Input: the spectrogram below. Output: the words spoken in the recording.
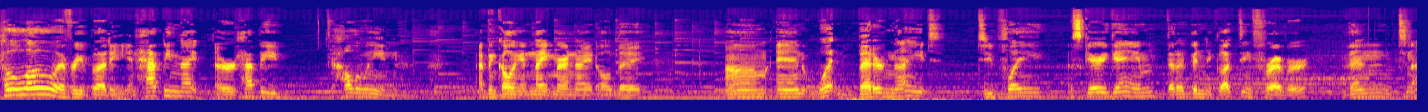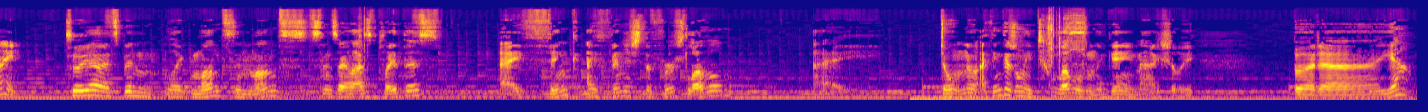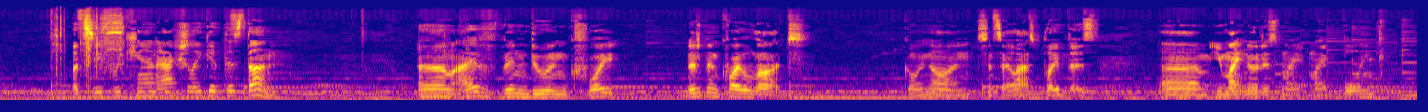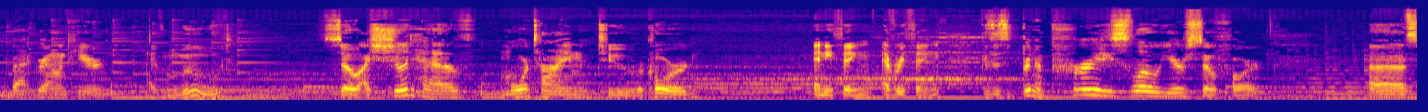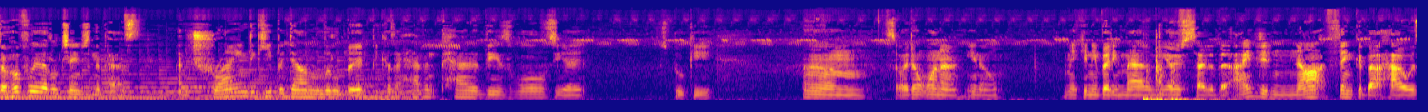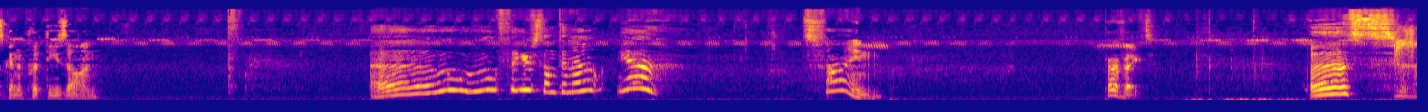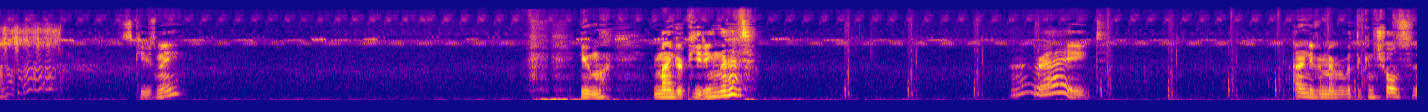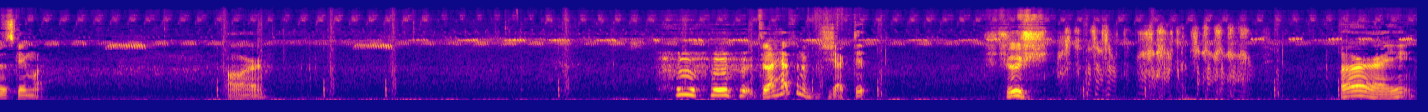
Hello, everybody, and happy night or happy Halloween. I've been calling it Nightmare Night all day. Um, and what better night to play a scary game that I've been neglecting forever than tonight? So yeah, it's been like months and months since I last played this. I think I finished the first level. I don't know. I think there's only two levels in the game actually. But uh, yeah, let's see if we can actually get this done. Um, I've been doing quite. There's been quite a lot going on since I last played this. Um, you might notice my, my blink background here. I've moved, so I should have more time to record anything, everything, because it's been a pretty slow year so far. Uh, so hopefully that'll change in the past. I'm trying to keep it down a little bit because I haven't padded these walls yet. Spooky. Um, so I don't want to, you know, make anybody mad on the other side of that. I did not think about how I was going to put these on. Uh, we'll figure something out. Yeah. It's fine. Perfect. Uh, excuse me? You, you mind repeating that? Alright. I don't even remember what the controls for this game are. Did I have an objective? Shush. Alright.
